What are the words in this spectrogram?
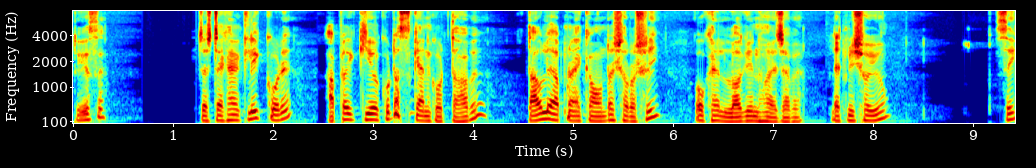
ঠিক আছে? জাস্ট এখানে ক্লিক করে আপনাকে কিউআর কোডটা স্ক্যান করতে হবে। তাহলে আপনার অ্যাকাউন্টটা সরাসরি ওখানে লগ ইন হয়ে যাবে। লেট মি শো ইউ সেই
